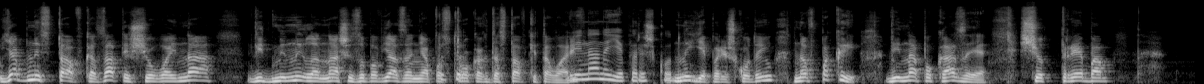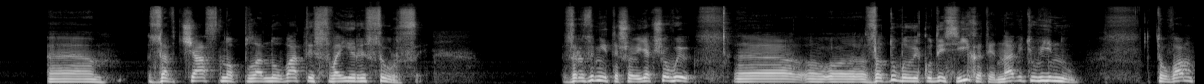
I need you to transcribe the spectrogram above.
я б не став казати, що війна відмінила наші зобов'язання по Тобто строках доставки товарів. Війна не є перешкодою. Не є перешкодою. Навпаки, війна показує, що треба е, завчасно планувати свої ресурси. Зрозумійте, що якщо ви е, е, задумали кудись їхати, навіть у війну, то вам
